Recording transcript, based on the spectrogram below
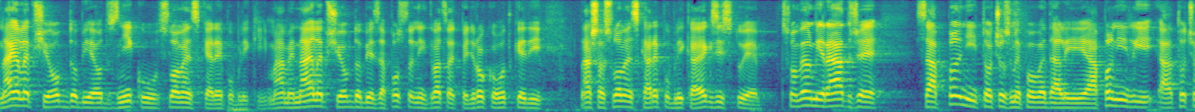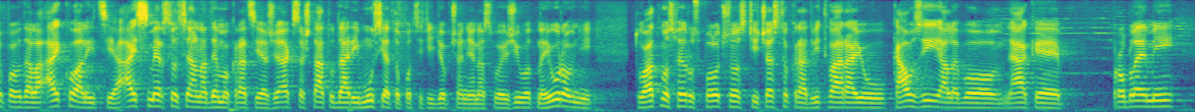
najlepšie obdobie od vzniku Slovenskej republiky. Máme najlepšie obdobie za posledných 25 rokov, odkedy naša Slovenská republika existuje. Som veľmi rád, že sa plní to, čo sme povedali a plnili a to, čo povedala aj koalícia, aj smer sociálna demokracia, že ak sa štátu darí, musia to pocítiť občania na svojej životnej úrovni. Tú atmosféru spoločnosti častokrát vytvárajú kauzy alebo nejaké problémy,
